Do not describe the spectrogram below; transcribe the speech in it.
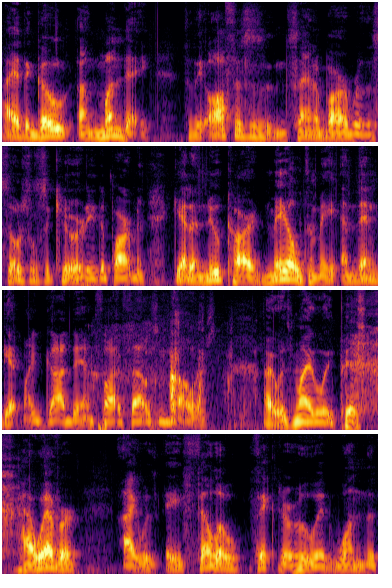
I had to go on Monday to the offices in Santa Barbara, the Social Security Department, get a new card mailed to me, and then get my goddamn five thousand dollars. I was mightily pissed. However, I was a fellow victor who had won the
